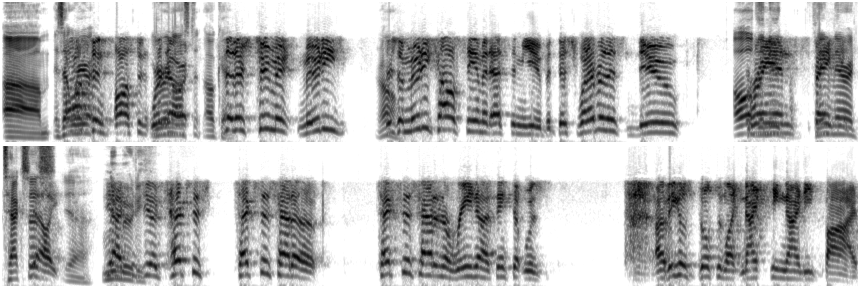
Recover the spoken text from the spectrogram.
Um, is that where Austin, you're, Austin, you're we're in no- Austin? Okay. So there's two Mo- Moody. Oh. There's a Moody Coliseum at SMU, but this whatever this new oh, the brand new thing there in Texas. Yeah, like- yeah. New yeah, you know Texas. Texas had a Texas had an arena. I think that was. I think it was built in like 1995,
